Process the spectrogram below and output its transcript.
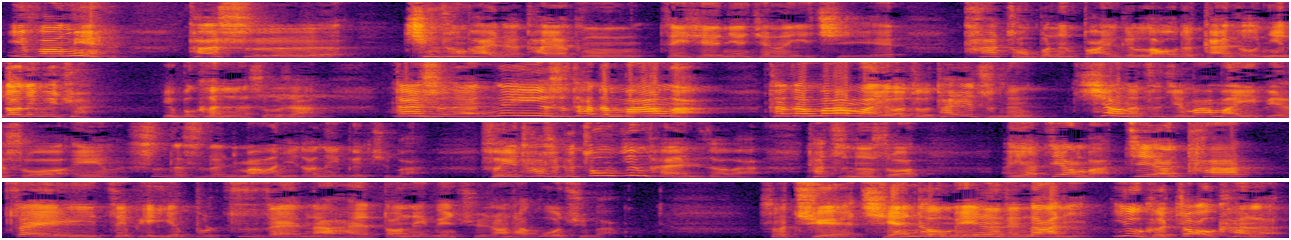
一方面，她是青春派的，她要跟这些年轻人一起，她总不能把一个老的赶走，你到那边去也不可能，是不是？但是呢，那又是她的妈妈。他的妈妈要走，他也只能向着自己妈妈一边说：“哎，是的，是的，你妈妈你到那边去吧。”所以他是个中间派，你知道吧？他只能说：“哎呀，这样吧，既然他在这边也不自在，那还是到那边去，让他过去吧。”说且前头没人在那里，又可照看了。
